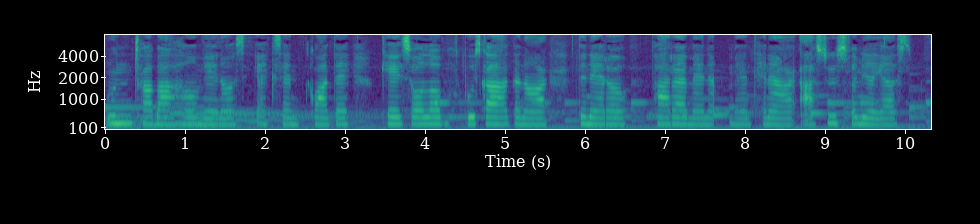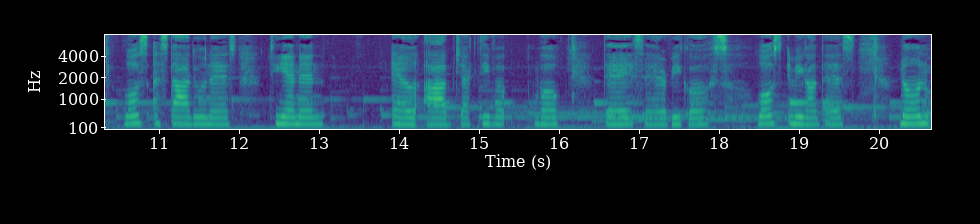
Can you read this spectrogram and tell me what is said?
un trabajo menos exentuante que solo busca ganar dinero para mantener a sus familias. Los estadounidenses tienen el objetivo de ser ricos. Los inmigrantes no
